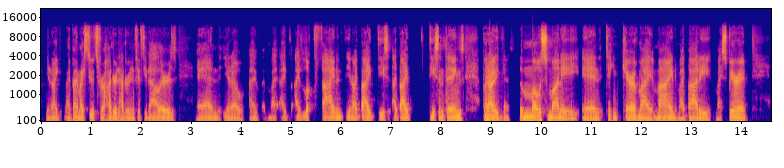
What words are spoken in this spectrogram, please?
You know, I, I buy my suits for 100 150 dollars and you know I, my, I i look fine you know i buy these i buy decent things, but right. I invest the most money in taking care of my mind, my body, my spirit,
